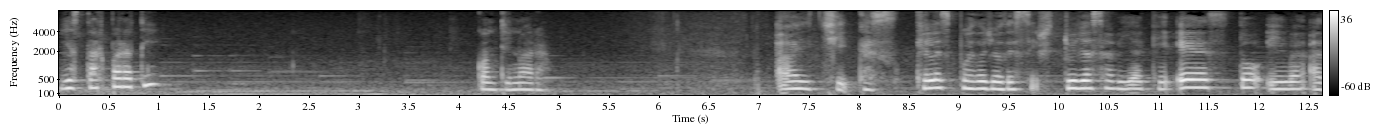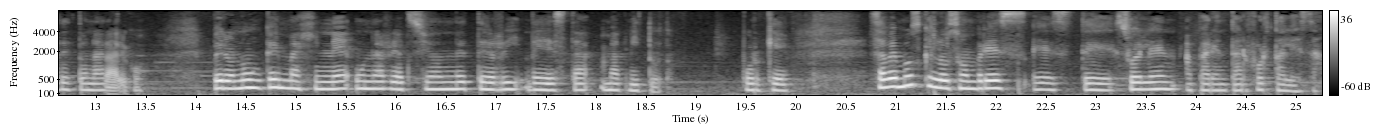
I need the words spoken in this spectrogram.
y estar para ti? continuara. Ay, chicas, ¿qué les puedo yo decir? Yo ya sabía que esto iba a detonar algo, pero nunca imaginé una reacción de Terry de esta magnitud. Porque sabemos que los hombres este, suelen aparentar fortaleza,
